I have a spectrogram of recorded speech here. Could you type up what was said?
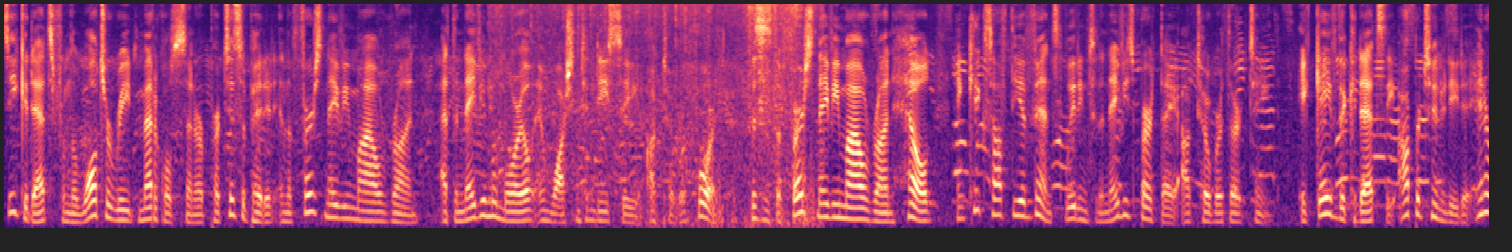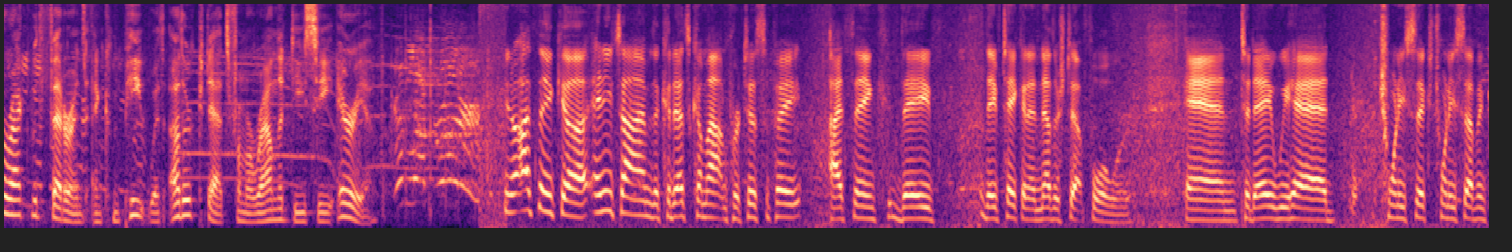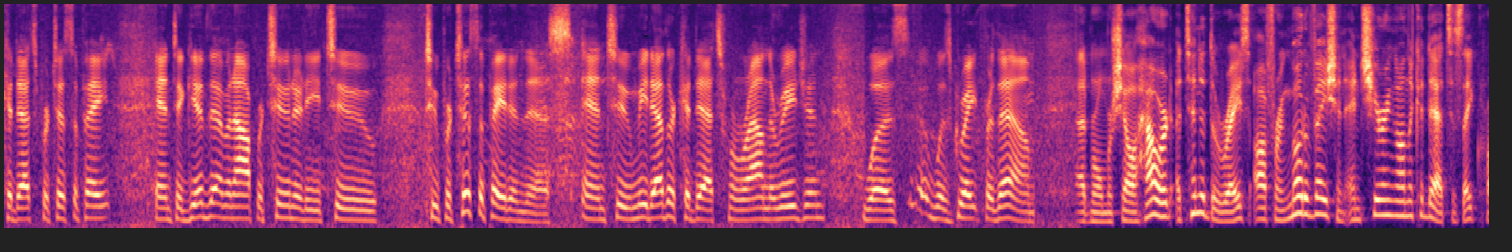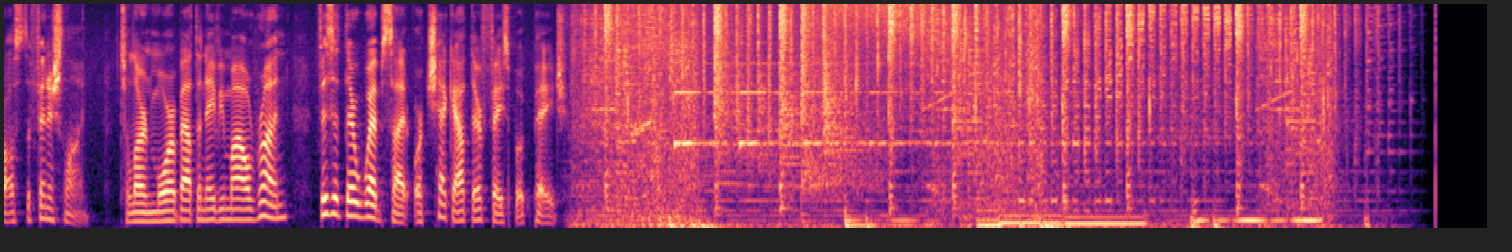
Sea cadets from the Walter Reed Medical Center participated in the first Navy Mile run at the Navy Memorial in Washington, D.C. October 4th. This is the first Navy Mile run held and kicks off the events leading to the Navy's birthday, October 13th. It gave the cadets the opportunity to interact with veterans and compete with other cadets from around the D.C. area. You know, I think uh, anytime the cadets come out and participate, I think they've, they've taken another step forward. And today we had 26, 27 cadets participate. And to give them an opportunity to, to participate in this and to meet other cadets from around the region was, was great for them. Admiral Michelle Howard attended the race, offering motivation and cheering on the cadets as they crossed the finish line. To learn more about the Navy Mile Run, visit their website or check out their Facebook page.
